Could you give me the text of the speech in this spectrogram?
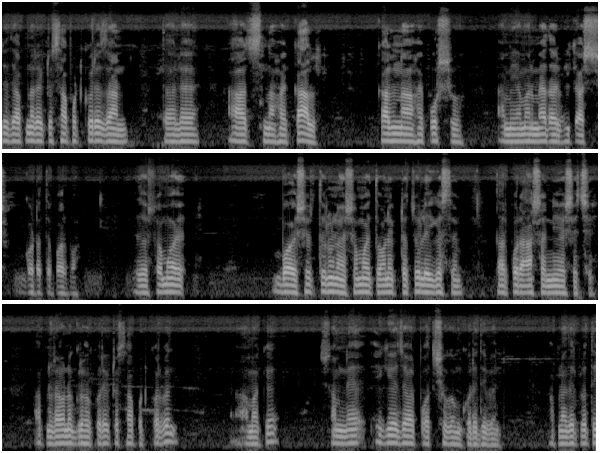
যদি আপনারা একটু সাপোর্ট করে যান, তাহলে আজ না হয় কাল কাল না হয় পরশু আমি আমার মেধার বিকাশ ঘটাতে পারব। সময় বয়সের তুলনায় সময় তো অনেকটা চলেই গেছে, তারপরে আশা নিয়ে এসেছে। আপনারা অনুগ্রহ করে একটু সাপোর্ট করবেন, আমাকে সামনে এগিয়ে যাওয়ার পথ সুগম করে দেবেন। আপনাদের প্রতি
